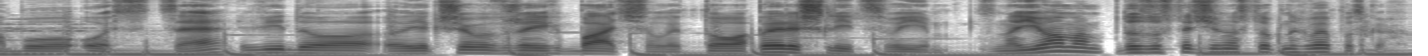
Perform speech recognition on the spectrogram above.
Або ось це відео. Е, Якщо ви вже їх бачили, то перешліть своїм знайомим. До зустрічі в наступних випусках.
